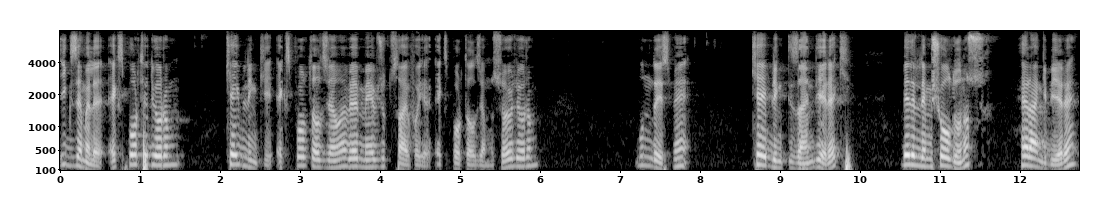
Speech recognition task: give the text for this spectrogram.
XML'e export ediyorum. Cabling'i export alacağımı ve mevcut sayfayı export alacağımı söylüyorum. Bunun da ismi Cabling Design diyerek belirlemiş olduğunuz herhangi bir yere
